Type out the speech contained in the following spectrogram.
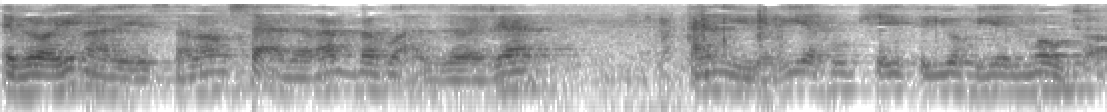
ابراهیم علیه السلام سعد ربه و عزوجل ان یحیه کیف یحیی الموتا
